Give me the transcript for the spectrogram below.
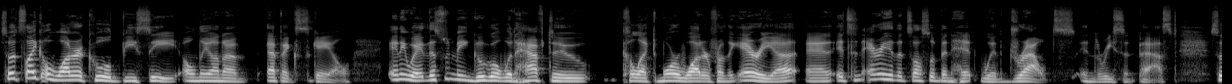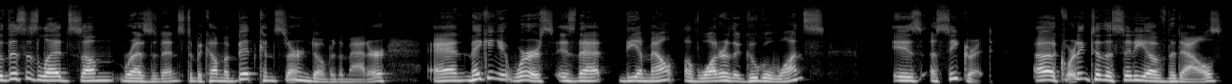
So it's like a water cooled PC, only on a epic scale. Anyway, this would mean Google would have to collect more water from the area, and it's an area that's also been hit with droughts in the recent past. So, this has led some residents to become a bit concerned over the matter. And making it worse is that the amount of water that Google wants is a secret. According to the city of the Dalles,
